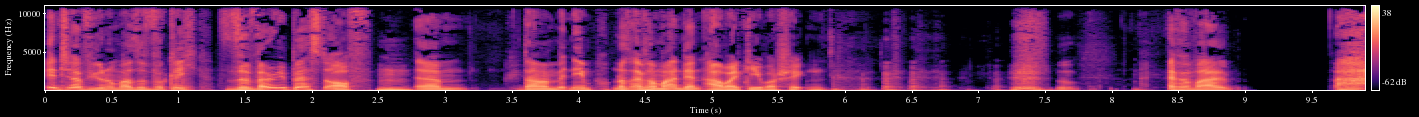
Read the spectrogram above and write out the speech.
interviewen und mal so wirklich the very best of Mhm. ähm, da mal mitnehmen und das einfach mal an den Arbeitgeber schicken. einfach mal ah,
